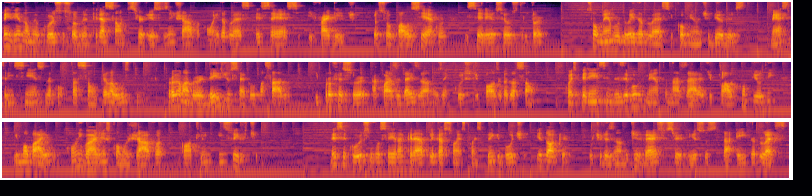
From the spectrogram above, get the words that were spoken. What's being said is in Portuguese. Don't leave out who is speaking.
Speaker 1: Bem-vindo ao meu curso sobre a criação de serviços em Java com AWS, ECS e Fargate. Eu sou Paulo Cieco e serei o seu instrutor. Sou membro do AWS Community Builders, mestre em Ciência da Computação pela USP, programador desde o século passado e professor há quase 10 anos em curso de pós-graduação, com experiência em desenvolvimento nas áreas de Cloud Computing e Mobile, com linguagens como Java, Kotlin e Swift. Nesse curso você irá criar aplicações com Spring Boot e Docker, utilizando diversos serviços da AWS.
